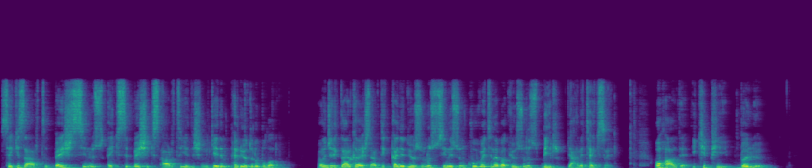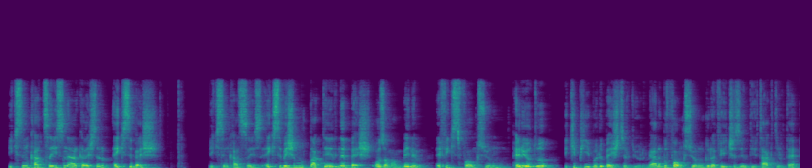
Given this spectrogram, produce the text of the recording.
8 artı 5 sinüs eksi 5x artı 7. Şimdi gelin periyodunu bulalım. Öncelikle arkadaşlar dikkat ediyorsunuz sinüsün kuvvetine bakıyorsunuz 1 yani tek sayı. O halde 2 pi bölü x'in katsayısı ne arkadaşlarım? Eksi 5 x'in katsayısı. Eksi 5'in mutlak değerine 5. O zaman benim fx fonksiyonumun periyodu 2 pi bölü 5'tir diyorum. Yani bu fonksiyonun grafiği çizildiği takdirde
